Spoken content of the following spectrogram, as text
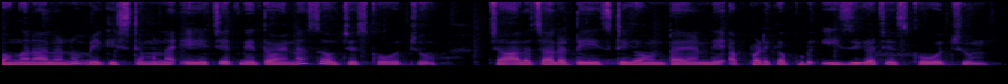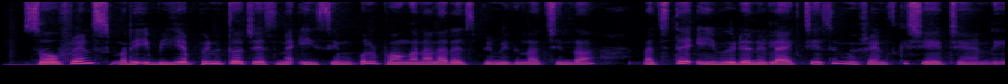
పొంగనాలను మీకు ఇష్టమున్న ఏ చట్నీతో అయినా సర్వ్ చేసుకోవచ్చు. చాలా చాలా టేస్టీగా ఉంటాయండి అప్పటికప్పుడు ఈజీగా చేసుకోవచ్చు. సో ఫ్రెండ్స్ మరి ఈ బియ్య పిండితో చేసిన ఈ సింపుల్ పొంగనాల రెసిపీ మీకు నచ్చిందా? నచ్చితే ఈ వీడియోని లైక్ చేసి మీ ఫ్రెండ్స్కి షేర్ చేయండి.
